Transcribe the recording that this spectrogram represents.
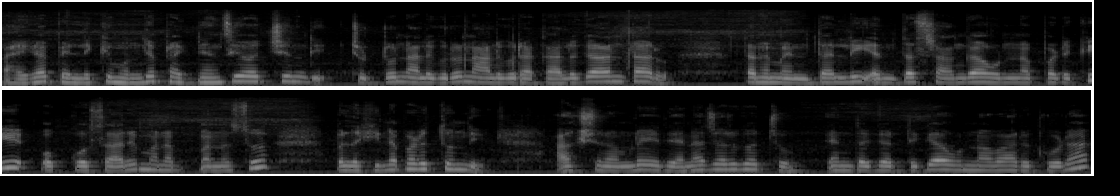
పైగా పెళ్ళికి ముందే ప్రెగ్నెన్సీ వచ్చింది. చుట్టూ నలుగురు నాలుగు రకాలుగా అంటారు. తన మెంటల్లీ ఎంత స్ట్రాంగ్గా ఉన్నప్పటికీ ఒక్కోసారి మన మనసు బలహీనపడుతుంది. ఆ క్షణంలో ఏదైనా జరగచ్చు. ఎంత గట్టిగా ఉన్నవారు కూడా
